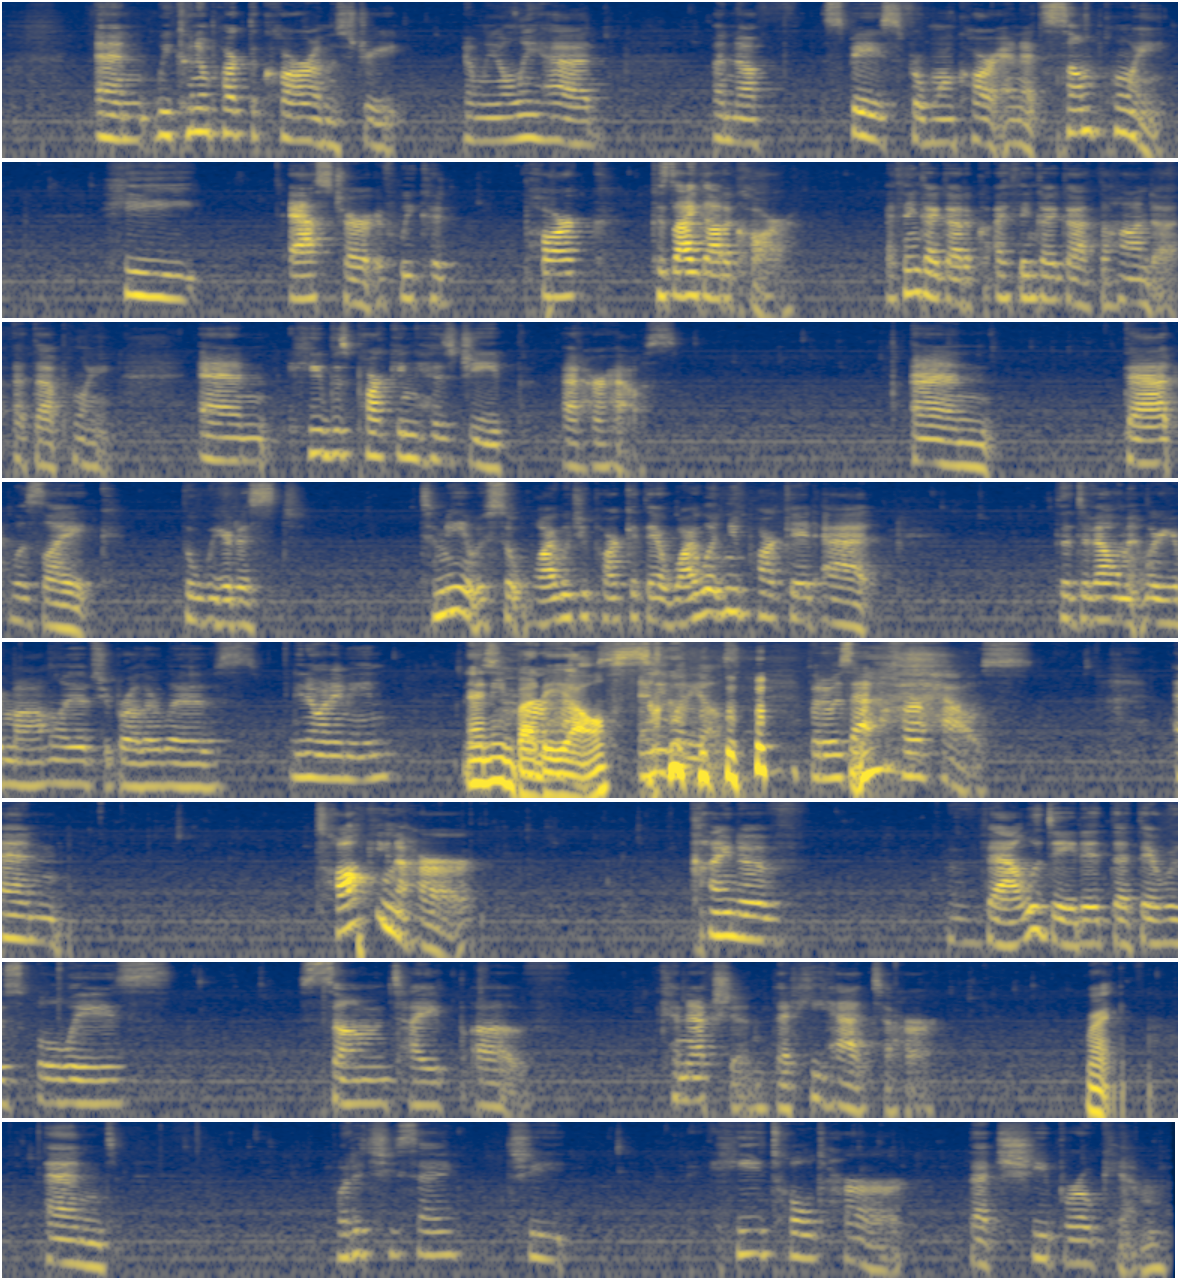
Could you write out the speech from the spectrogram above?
and we couldn't park the car on the street. And we only had enough space for one car. And at some point he asked her if we could park because I got a car. I think I got a I think I got the Honda at that point. And he was parking his Jeep at her house. And that was like the weirdest to me it was so why would you park it there? Why wouldn't you park it at the development where your mom lives your brother lives you know what i mean It was her Anybody else. anybody else but it was at her house and talking to her kind of validated that there was always some type of connection that he had to her. Right. And what did she say? She he told her that she broke him.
